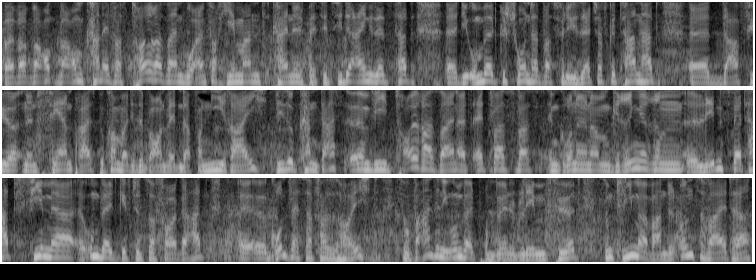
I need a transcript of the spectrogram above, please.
Weil warum, warum kann etwas teurer sein, wo einfach jemand keine Pestizide eingesetzt hat, äh, die Umwelt geschont hat, was für die Gesellschaft getan hat, äh, dafür einen fairen Preis bekommen, weil diese Bauern werden davon nie reich. Wieso kann das irgendwie teurer sein als etwas, was im Grunde genommen geringeren äh, Lebenswert hat, viel mehr Umweltgifte zur Folge hat, Grundwässer verseucht, zu wahnsinnigen Umweltproblemen führt, zum Klimawandel und so weiter.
